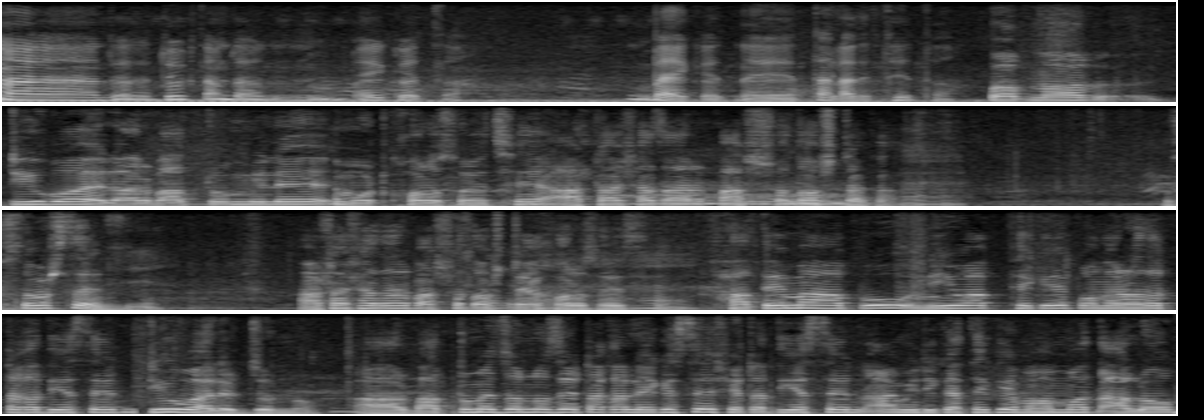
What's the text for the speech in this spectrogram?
না যদি ঢুকতাম তো এই করতো। বাইকে তালা দিতে তো তো আপনার টিউবওয়েল আর বাথরুম মিলে মোট খরচ হয়েছে আঠাশ হাজার পাঁচশো দশ টাকা। হ্যাঁ। বুঝতে পারছেন? আঠাশ হাজার পাঁচশো দশ টাকা খরচ হয়েছে। ফাতেমা আপু নিউ ইয়র্ক থেকে পনেরো হাজার টাকা দিয়েছেন টিউবওয়েলের জন্য। আর বাথরুমের জন্য যে টাকা লেগেছে সেটা দিয়েছেন আমেরিকা থেকে মোহাম্মদ আলম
